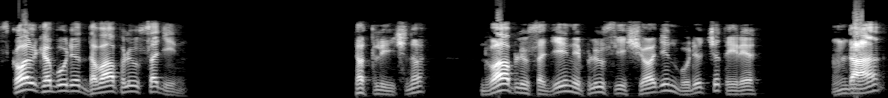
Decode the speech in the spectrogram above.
Сколько будет два плюс один?» «Отлично. Два плюс один и плюс еще один будет четыре». «Да?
